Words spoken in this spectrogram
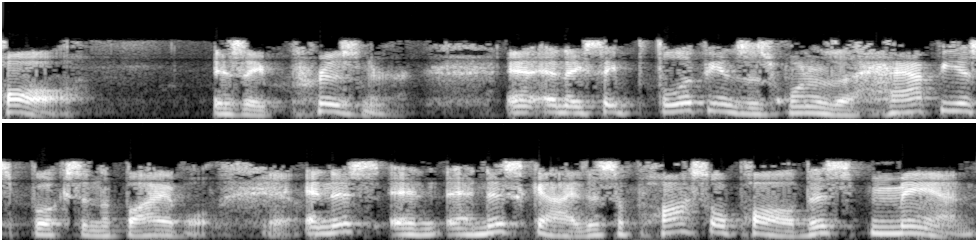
Paul is a prisoner. And, and they say Philippians is one of the happiest books in the Bible. Yeah. And this and, and this guy, this apostle Paul, this man,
